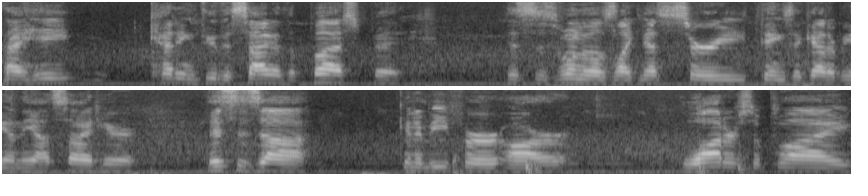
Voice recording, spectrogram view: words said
I hate cutting through the side of the bus, but this is one of those like necessary things that got to be on the outside here. This is uh, going to be for our water supply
